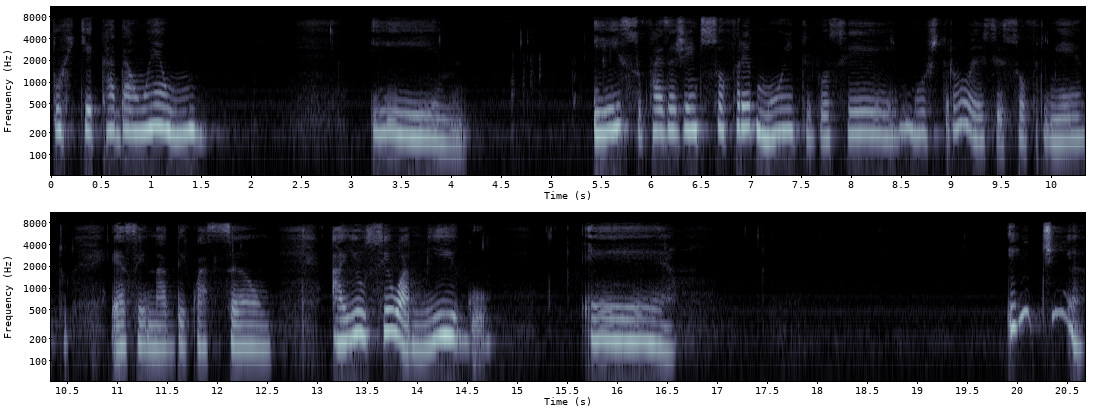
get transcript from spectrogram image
porque cada um é um. E, e isso faz a gente sofrer muito, e você mostrou esse sofrimento, essa inadequação. Aí o seu amigo é, ele tinha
